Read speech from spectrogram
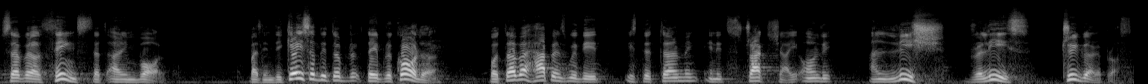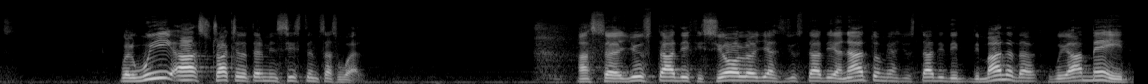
several things that are involved. But in the case of the tape- tape recorder, whatever happens with it is determined in its structure. I only unleash, release, trigger a process. Well, we are structure determined systems as well. As uh, you study physiology, as you study anatomy, as you study the, the manner that we are made,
